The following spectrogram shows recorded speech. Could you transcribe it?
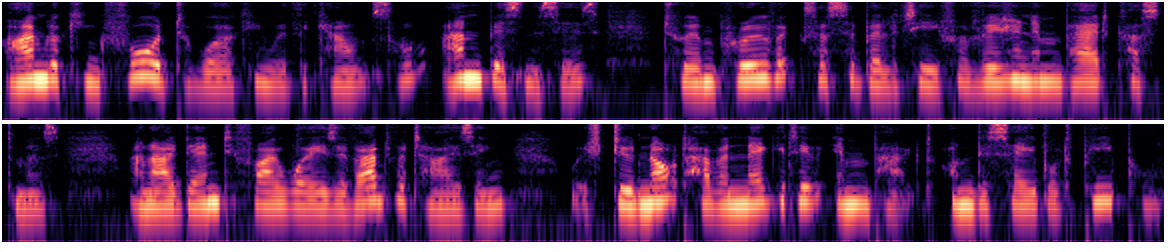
I'm looking forward to working with the Council and businesses to improve accessibility for vision impaired customers and identify ways of advertising which do not have a negative impact on disabled people.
